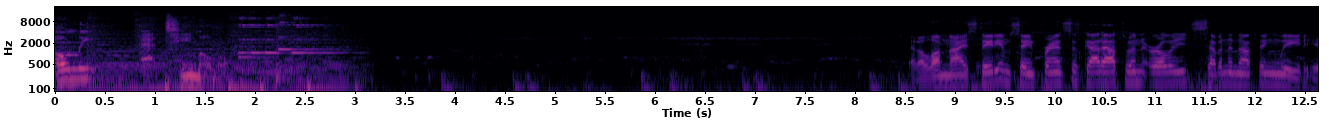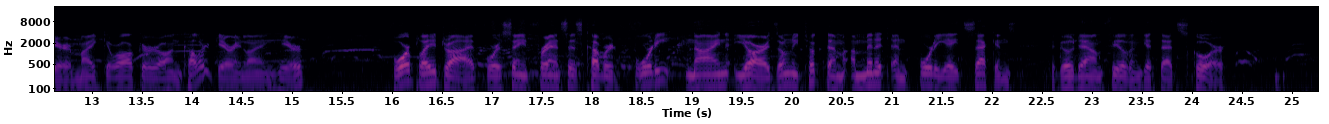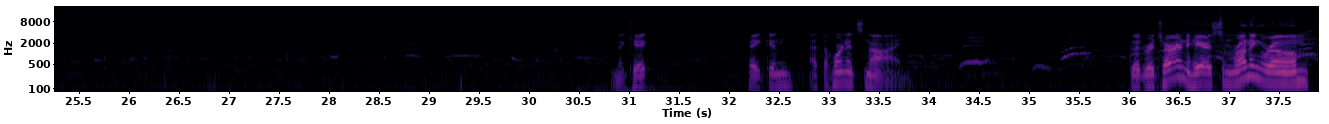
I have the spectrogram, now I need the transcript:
Only at T-Mobile. At Alumni Stadium, St. Francis got out to an early 7 0 lead here. Mike Walker on color, Gary Lang here. Four play drive for St. Francis covered 49 yards. Only took them a minute and 48 seconds to go downfield and get that score. And the kick taken at the Hornets 9. Good return here, some running room.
